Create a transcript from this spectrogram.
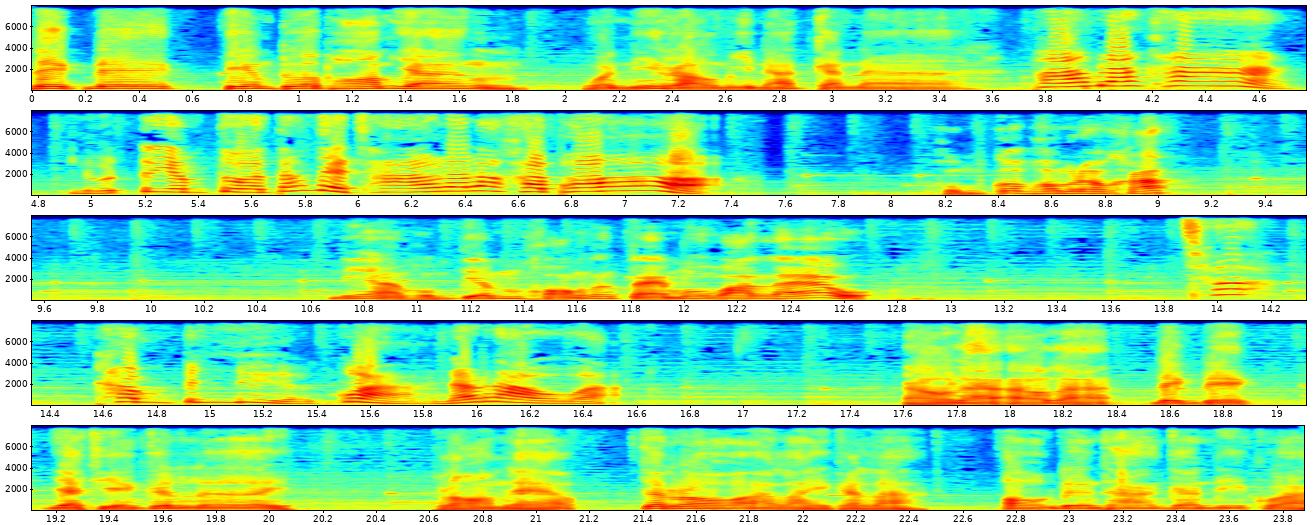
เด็กๆ เตรียมตัวพร้อมยัง วันนี้เรามีนัดกันนะ พร้อมแล้วค่ะ หนูเตรียมตัวตั้งแต่เช้าแล้วล่ะค่ะพ่อ ผมก็พร้อมแล้วครับ เนี่ยผมเตรียมของตั้งแต่เมื่อวานแล้วชะทำเป็นเหนือกว่านะเราอะเอาละเอาละเด็กๆ อย่าเถียงกันเลย พร้อมแล้วจะรออะไรกันล่ะ ออกเดินทางกันดีกว่า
